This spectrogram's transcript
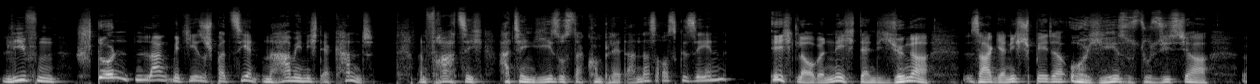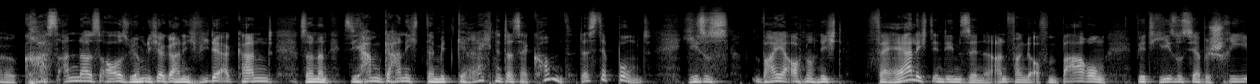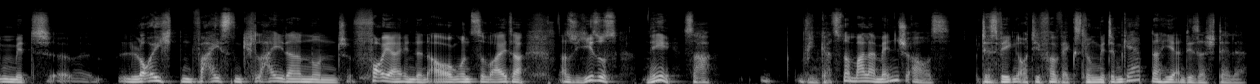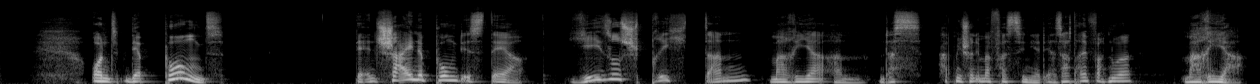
liefen stundenlang mit Jesus spazieren und haben ihn nicht erkannt. Man fragt sich, hat denn Jesus da komplett anders ausgesehen? Ich glaube nicht, denn die Jünger sagen ja nicht später, oh Jesus, du siehst ja äh, krass anders aus, wir haben dich ja gar nicht wiedererkannt, sondern sie haben gar nicht damit gerechnet, dass er kommt. Das ist der Punkt. Jesus war ja auch noch nicht verherrlicht in dem Sinne. Anfang der Offenbarung wird Jesus ja beschrieben mit äh, leuchtend weißen Kleidern und Feuer in den Augen und so weiter. Also Jesus, nee, sah wie ein ganz normaler Mensch aus. Deswegen auch die Verwechslung mit dem Gärtner hier an dieser Stelle. Und der Punkt, der entscheidende Punkt ist der, Jesus spricht dann Maria an. Und das hat mich schon immer fasziniert. Er sagt einfach nur Maria.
